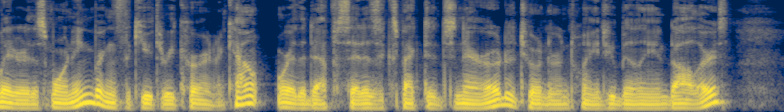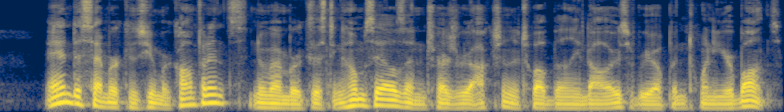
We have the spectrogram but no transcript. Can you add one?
Later this morning brings the Q3 current account, where the deficit is expected to narrow to $222 billion, and December consumer confidence, November existing home sales, and Treasury auction of $12 billion of reopened 20 year bonds.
